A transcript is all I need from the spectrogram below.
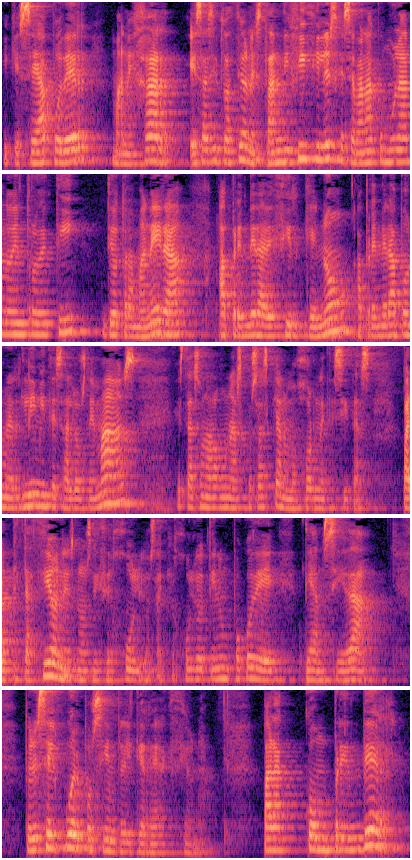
y que sea poder manejar esas situaciones tan difíciles que se van acumulando dentro de ti de otra manera, aprender a decir que no, aprender a poner límites a los demás. Estas son algunas cosas que a lo mejor necesitas. Palpitaciones, nos dice Julio, o sea que Julio tiene un poco de, ansiedad, pero es el cuerpo siempre el que reacciona. Para comprender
